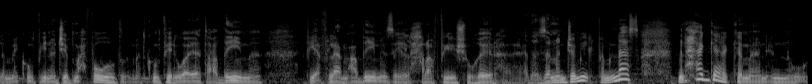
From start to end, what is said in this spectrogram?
لما يكون في نجيب محفوظ لما تكون في روايات عظيمة في أفلام عظيمة زي الحرافيش وغيرها هذا زمن جميل. فمن الناس من حقها كمان إنه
